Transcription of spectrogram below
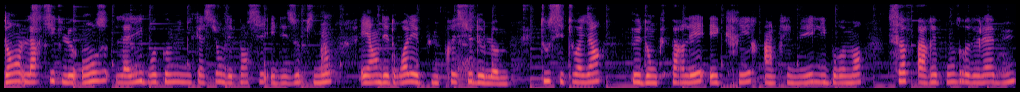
dans l'article 11, la libre communication des pensées et des opinions est un des droits les plus précieux de l'homme. Tout citoyen peut donc parler, écrire, imprimer librement, sauf à répondre de l'abus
